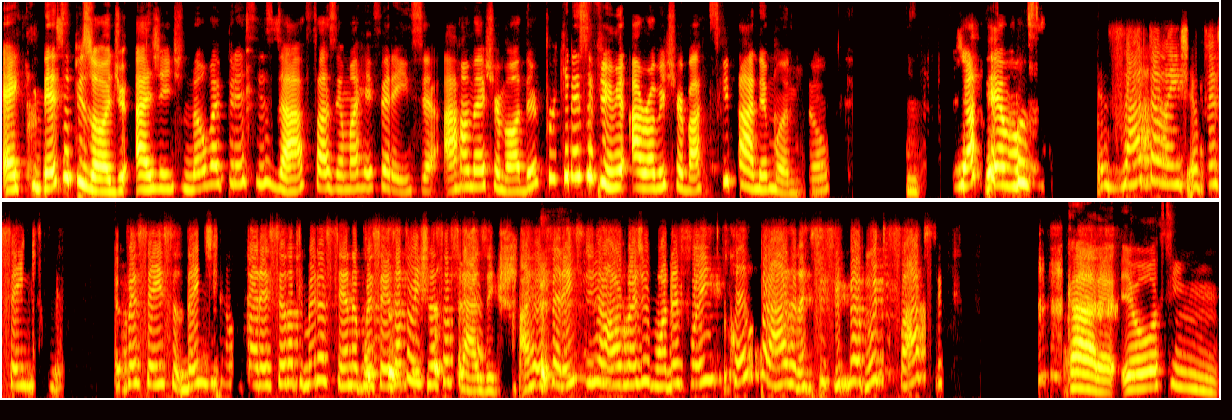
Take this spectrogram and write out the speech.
é que nesse episódio a gente não vai precisar fazer uma referência a How I Met Your Mother, porque nesse filme a Robin Sherbax que tá, né, mano? Então, já temos. Exatamente, eu pensei eu pensei isso desde que ela apareceu na primeira cena, eu pensei exatamente nessa frase. A referência de How I Met Your Mother foi comprada nesse filme, é muito fácil. Cara, eu assim,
